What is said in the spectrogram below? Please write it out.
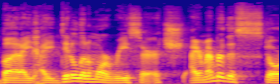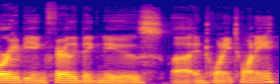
but I, I did a little more research. I remember this story being fairly big news uh, in 2020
